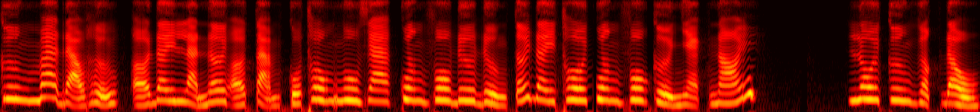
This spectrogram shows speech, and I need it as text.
Cương ma đạo hữu, ở đây là nơi ở tạm của thôn ngu gia, quân vô đưa đường tới đây thôi, quân vô cười nhạt nói. Lôi cương gật đầu.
